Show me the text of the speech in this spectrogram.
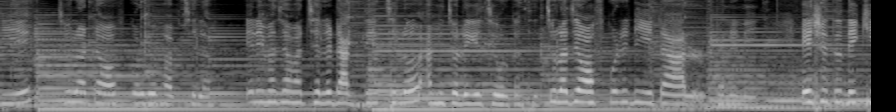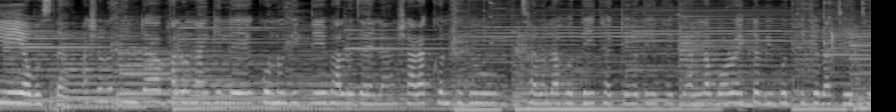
দিয়ে চুলাটা অফ করব ভাবছিলাম। এরই মাঝে আমার ছেলে ডাক দিয়েছিল, আমি চলে গেছি ওর কাছে। চুলা যে অফ করিনি, এটা আর মনে নেই। এসে তো দেখি এই অবস্থা। আসলে দিনটা ভালো না গেলে কোনো দিক দিয়ে ভালো যায় না। সারাক্ষণ শুধু ঝামেলা হতেই থাকে হতেই থাকে। আল্লাহ বড় একটা বিপদ থেকে বাঁচিয়েছে।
